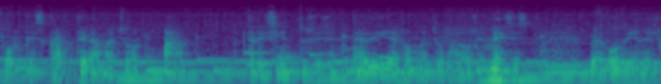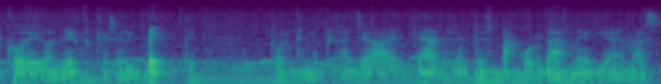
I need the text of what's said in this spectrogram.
porque es cartera mayor a 360 días o mayor a 12 meses. Luego viene el código NIF, que es el 20, porque mi empresa lleva 20 años, entonces para acordarme y además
